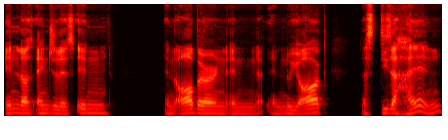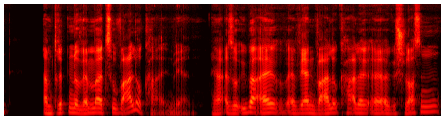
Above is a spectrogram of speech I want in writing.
in Los Angeles, in, in Auburn, in, in New York, dass diese Hallen am 3. November zu Wahllokalen werden. Ja, also überall äh, werden Wahllokale äh, geschlossen,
